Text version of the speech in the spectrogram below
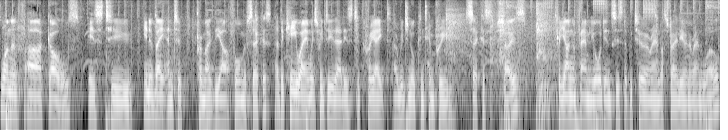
One of our goals is to innovate and to promote the art form of circus. Uh, the key way in which we do that is to create original contemporary circus shows for young and family audiences that we tour around Australia and around the world.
